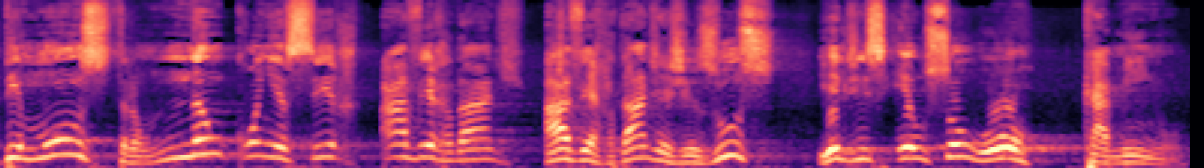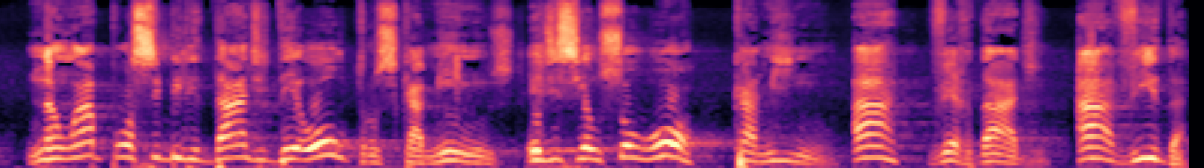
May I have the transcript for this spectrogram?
demonstram não conhecer a verdade. A verdade é Jesus e ele diz: Eu sou o caminho. Não há possibilidade de outros caminhos. Ele disse: Eu sou o caminho, a verdade, a vida.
